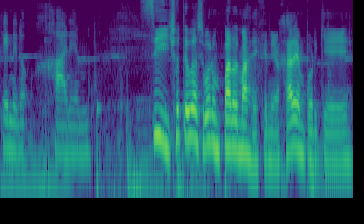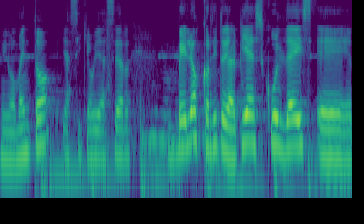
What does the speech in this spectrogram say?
género harem. Sí, yo te voy a sumar un par más de género Harem porque es mi momento. Y así que voy a hacer veloz, cortito y al pie. School Days, eh,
